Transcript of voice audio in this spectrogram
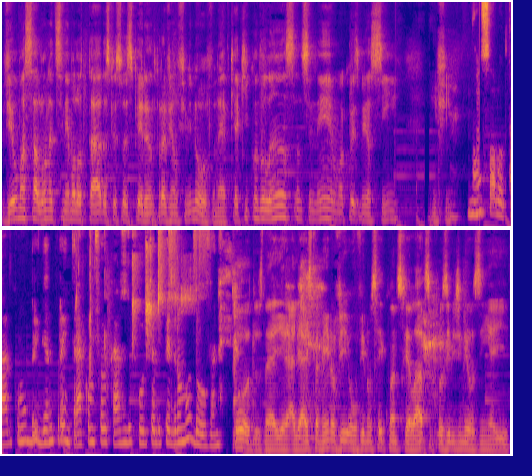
ver uma salona de cinema lotada, as pessoas esperando para ver um filme novo, né? Porque aqui quando lança no cinema, uma coisa meio assim, enfim. Não só lotado, como brigando para entrar, como foi o caso do curta do Pedro Moldova, né? Todos, né? E, aliás, também ouvi, ouvi não sei quantos relatos, inclusive de Neuzinha aí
